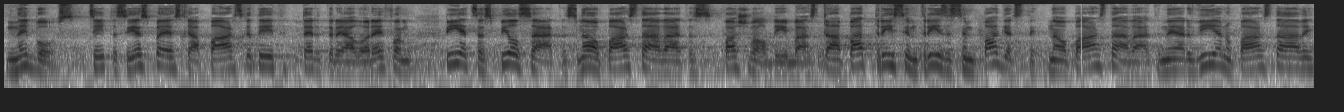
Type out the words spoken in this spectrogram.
Nebūs citas iespējas, kā pārskatīt teritoriālo reformu. Piecas pilsētas nav pārstāvētas pašvaldībās. Tāpat 330 pagasti nav pārstāvēti ne ar vienu pārstāvi.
